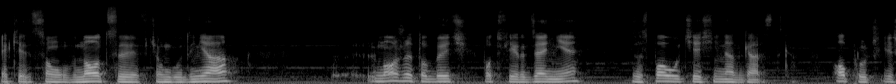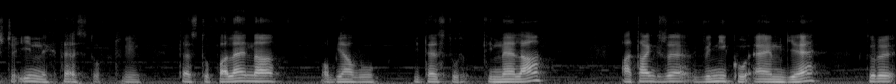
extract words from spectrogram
jakie są w nocy, w ciągu dnia, może to być potwierdzenie zespołu cieśni nadgarstka. Oprócz jeszcze innych testów, czyli testu Falena, objawu i testu Tinela, a także wyniku EMG, który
